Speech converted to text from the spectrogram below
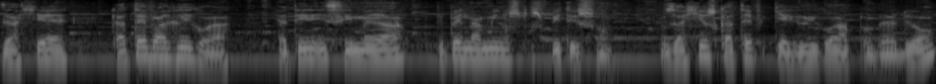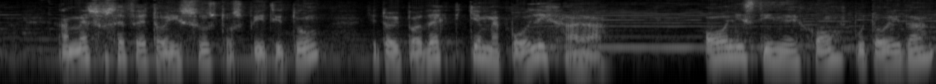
«Ζαχαίε, Κατέβα γρήγορα, γιατί σήμερα είπε να μείνω στο σπίτι σου. Ο Ζαχαίος κατέβηκε γρήγορα από το δέντρο, αμέσως έφερε το Ιησούς στο σπίτι του και το υποδέχτηκε με πολύ χαρά. Όλοι στην εχώ που το είδαν,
